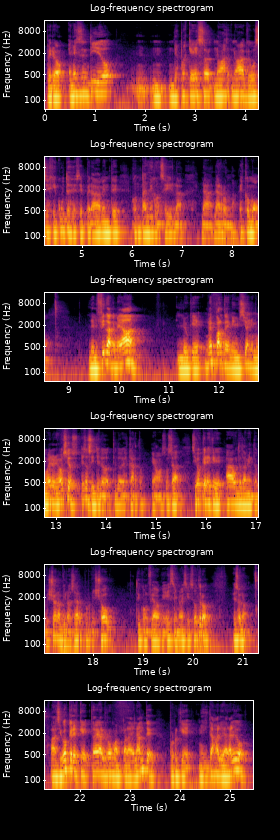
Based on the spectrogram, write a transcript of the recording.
pero en ese sentido, después que eso no, haga que vos ejecutes desesperadamente con tal de conseguir la, la, ronda. Es como, del feedback que me daban, lo que no es parte de mi visión ni mi modelo de negocios, eso sí te lo, te lo descarto, digamos. O sea, si vos querés que haga un tratamiento que yo no quiero hacer porque yo estoy confiado que ese no ese es otro, eso no. Ahora, si vos querés que traiga el Roma para adelante porque necesitas validar algo,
